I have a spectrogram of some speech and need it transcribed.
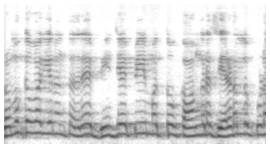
ಪ್ರಮುಖವಾಗಿ ಏನಂತಂದ್ರೆ ಬಿಜೆಪಿ ಮತ್ತು ಕಾಂಗ್ರೆಸ್ ಎರಡಲ್ಲೂ ಕೂಡ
